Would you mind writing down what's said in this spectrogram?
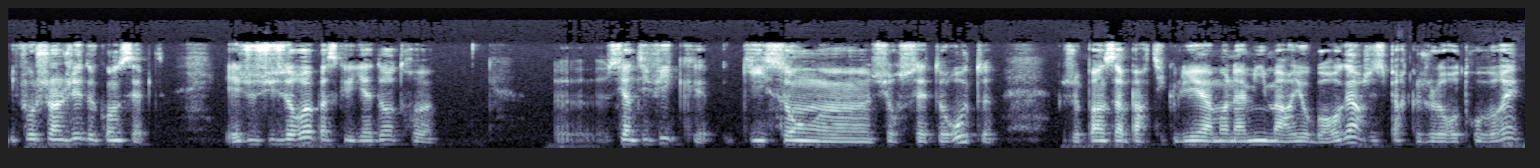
Il faut changer de concept. Et je suis heureux parce qu'il y a d'autres scientifiques qui sont sur cette route. Je pense en particulier à mon ami Mario Beauregard. J'espère que je le retrouverai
